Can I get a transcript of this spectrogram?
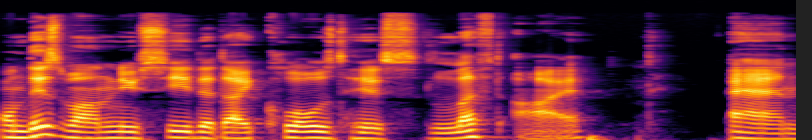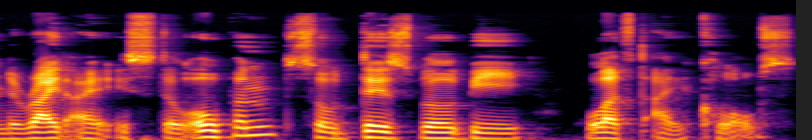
On this one, you see that I closed his left eye and the right eye is still open. So this will be left eye closed.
